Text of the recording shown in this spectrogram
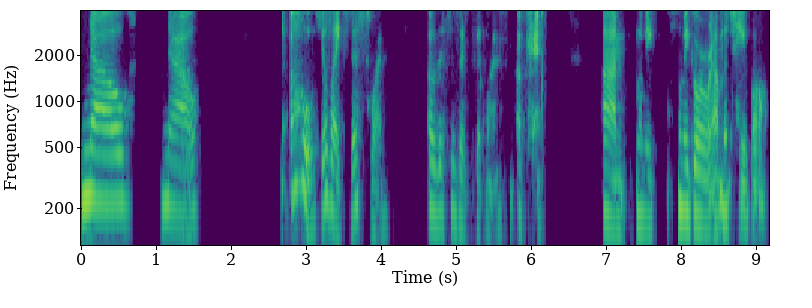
No, no. Oh, you'll like this one. Oh, this is a good one. Okay. Um, let me let me go around the table.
